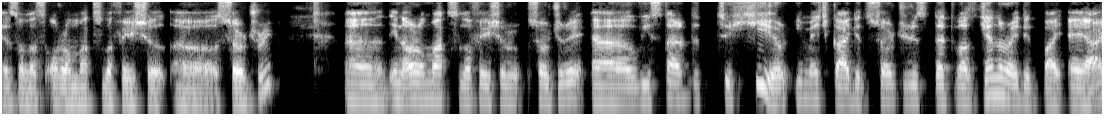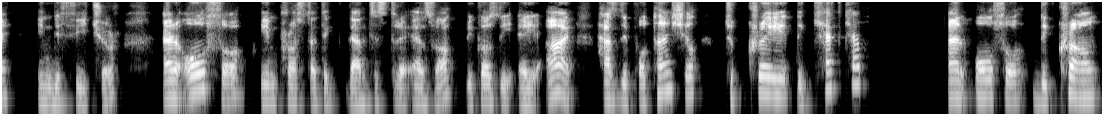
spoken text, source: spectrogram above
as well as oral maxillofacial uh, surgery. And in oral maxillofacial surgery, uh, we started to hear image-guided surgeries that was generated by AI in the future, and also in prosthetic dentistry as well, because the AI has the potential to create the CAD CAM and also the crown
